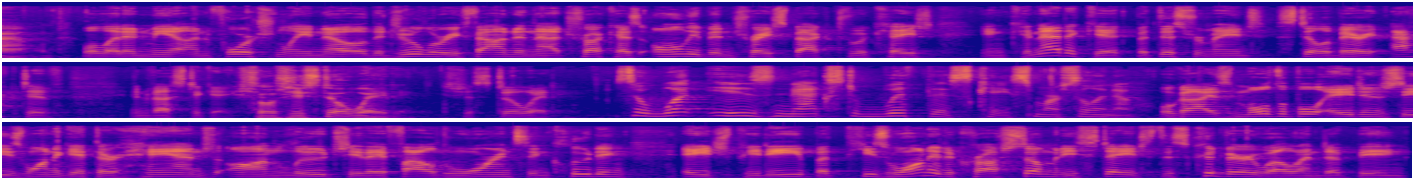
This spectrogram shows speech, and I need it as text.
found? Well, let Mia unfortunately no. The jewelry found in that truck has only been traced back to a case in Connecticut, but this remains still a very active investigation. So she's still waiting. She's still waiting. So, what is next with this case, Marcelino? Well, guys, multiple agencies want to get their hands on Lucci. They filed warrants, including HPD, but he's wanted across so many states, this could very well end up being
